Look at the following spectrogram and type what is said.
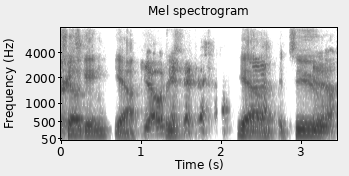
hilarious. chugging. Yeah, Yeah. Okay. yeah. To yeah.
